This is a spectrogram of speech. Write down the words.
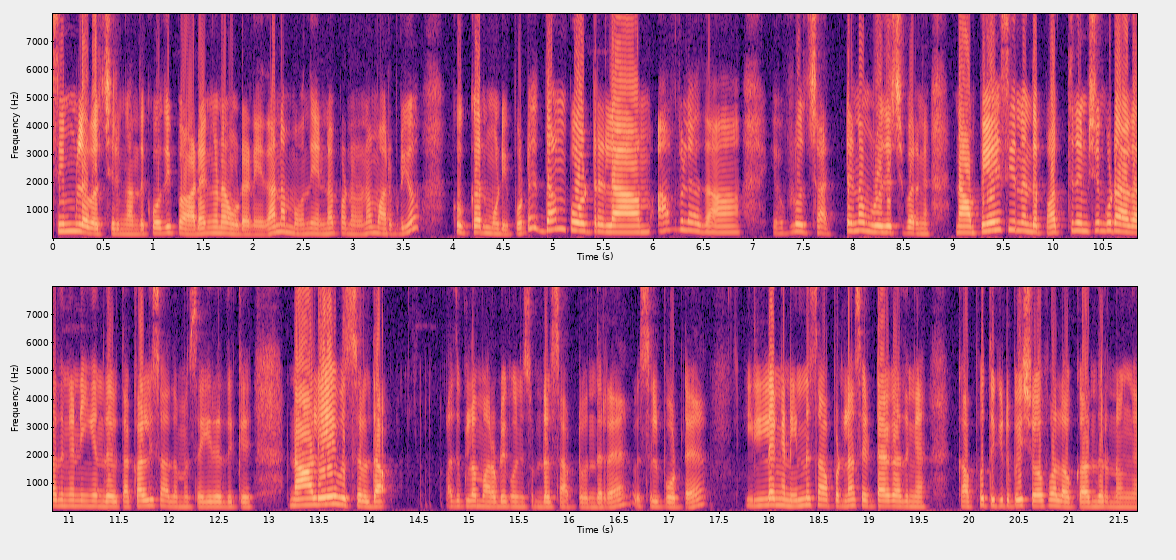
சிம்மில் வச்சுருங்க. அந்த கொதிப்பு அடங்கின உடனே தான் நம்ம வந்து என்ன பண்ணணும்னா மறுபடியும் குக்கர் மூடி போட்டு தம் போட்டுடலாம் அவ்வளோதான் எவ்வளோ சட்டுன்னு முழுகிச்சு பாருங்கள் நான் பேசின இந்த பத்து நிமிஷம் கூட ஆகாதுங்க. நீங்கள் இந்த தக்காளி சாதம் செய்கிறதுக்கு நாலே விசில் தான். அதுக்குள்ளே மறுபடியும் கொஞ்சம் சுண்டல் சாப்பிட்டு வந்துடுறேன். விசில் போட்டேன். இல்லைங்க நின்று சாப்பிடலாம் செட் ஆகாதுங்க. கப்பு தூக்கிட்டு போய் ஷோஃபாவில் உட்காந்துருணுங்க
